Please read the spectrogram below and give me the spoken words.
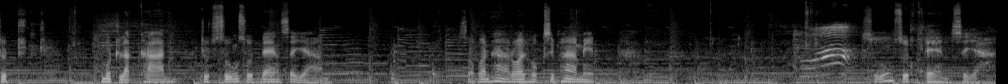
จุดหมุดหลักฐานจุดสูงสุดแดนสยาม 2,565 เมตร สูงสุดแดนสยาม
